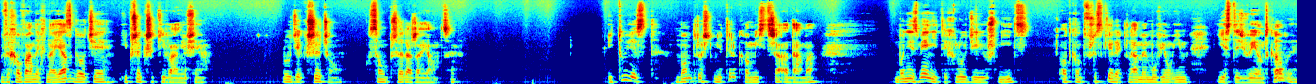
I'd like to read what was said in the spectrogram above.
wychowanych na jazgocie i przekrzykiwaniu się. Ludzie krzyczą, są przerażający. I tu jest mądrość nie tylko mistrza Adama, bo nie zmieni tych ludzi już nic, odkąd wszystkie reklamy mówią im: Jesteś wyjątkowy,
